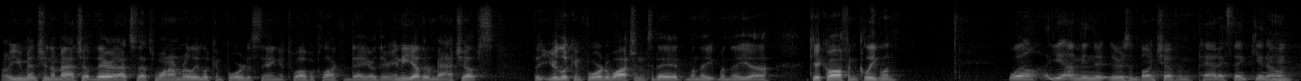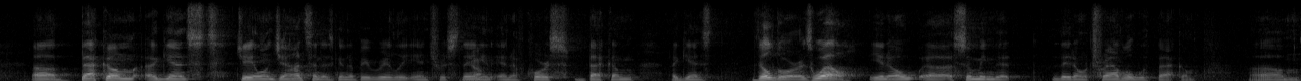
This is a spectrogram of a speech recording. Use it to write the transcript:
Well, you mentioned a matchup there. That's that's one I'm really looking forward to seeing at 12 o'clock today. Are there any other matchups that you're looking forward to watching today when they when they uh, kick off in Cleveland? Well, yeah, I mean, there's a bunch of them, Pat. I think you know. Mm-hmm. Uh, Beckham against Jaylon Johnson is going to be really interesting, yeah. and, and, of course Beckham against Vildor as well. You know, uh, assuming that they don't travel with Beckham. Um,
